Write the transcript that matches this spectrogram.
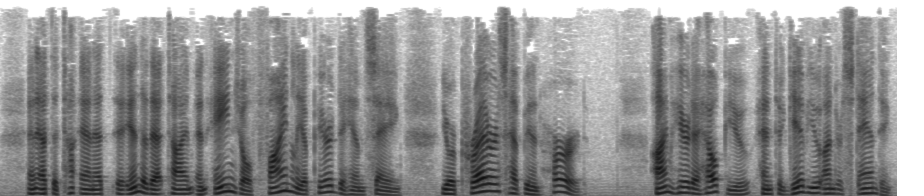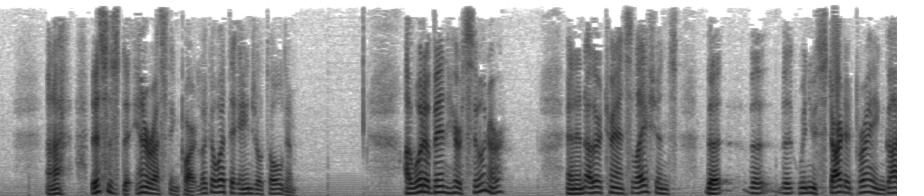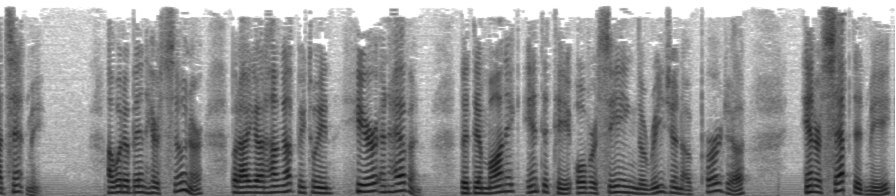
And at, the t- and at the end of that time, an angel finally appeared to him saying, Your prayers have been heard. I'm here to help you and to give you understanding. And I, this is the interesting part. Look at what the angel told him. I would have been here sooner. And in other translations, the, the, the, when you started praying, God sent me. I would have been here sooner, but I got hung up between here and heaven. The demonic entity overseeing the region of Persia intercepted me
